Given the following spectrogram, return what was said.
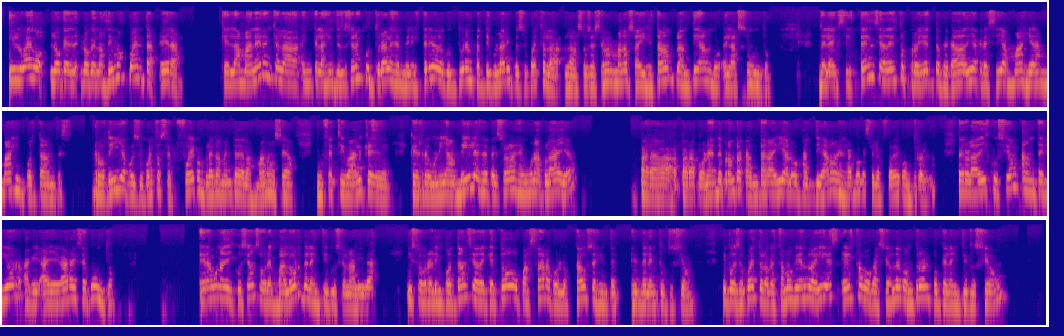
Y luego lo que, lo que nos dimos cuenta era que la manera en que, la, en que las instituciones culturales, el Ministerio de Cultura en particular y por supuesto la, la Asociación Hermanos Ahí, estaban planteando el asunto de la existencia de estos proyectos que cada día crecían más y eran más importantes. Rotilla, por supuesto, se fue completamente de las manos, o sea, un festival que, que reunía a miles de personas en una playa para, para, poner de pronto a cantar ahí a los aldeanos es algo que se les fue de control. Pero la discusión anterior a, a llegar a ese punto era una discusión sobre el valor de la institucionalidad y sobre la importancia de que todo pasara por los cauces de la institución. Y por supuesto, lo que estamos viendo ahí es esta vocación de control, porque la institución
